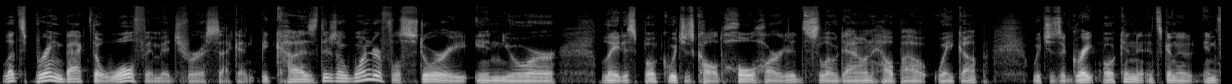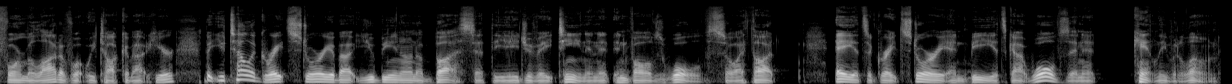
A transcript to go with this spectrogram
Let's bring back the wolf image for a second because there's a wonderful story in your latest book, which is called Wholehearted Slow Down, Help Out, Wake Up, which is a great book and it's going to inform a lot of what we talk about here. But you tell a great story about you being on a bus at the age of 18 and it involves wolves. So I thought, A, it's a great story, and B, it's got wolves in it. Can't leave it alone.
